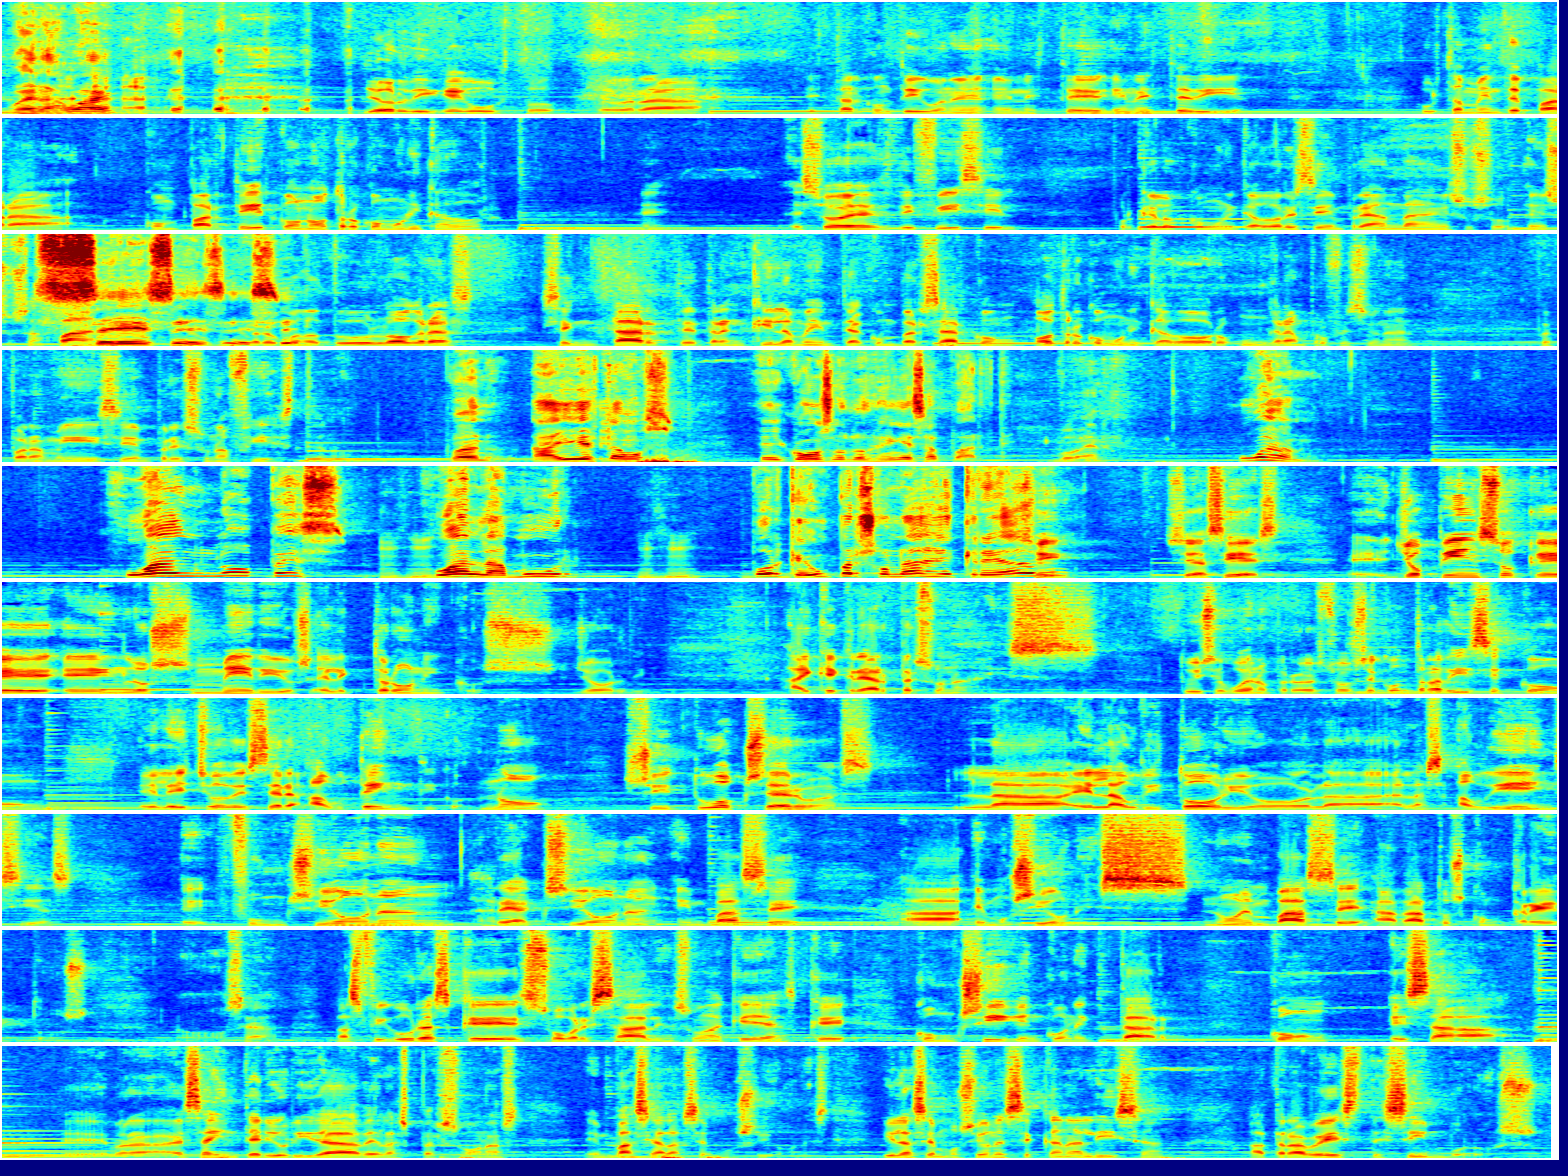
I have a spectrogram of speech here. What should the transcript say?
Buenas, Juan. Jordi, qué gusto, de verdad, estar contigo en este, en este día, justamente para compartir con otro comunicador. ¿eh? Eso es difícil porque los comunicadores siempre andan en sus, en sus afanes. Sí, sí, sí. Pero cuando tú logras sentarte tranquilamente a conversar con otro comunicador, un gran profesional, pues para mí siempre es una fiesta, ¿no? Bueno, ahí estamos eh, gozosos en esa parte. Bueno. Juan. Juan López, Juan Lamour, porque un personaje creado. Sí, sí, así es. Eh, yo pienso que en los medios electrónicos, Jordi, hay que crear personajes. Tú dices, bueno, pero eso se contradice con el hecho de ser auténtico. No, si tú observas el auditorio, las audiencias, eh, funcionan, reaccionan en base a emociones, no en base a datos concretos. O sea, las figuras que sobresalen son aquellas que consiguen conectar con esa, eh, esa interioridad de las personas en base a las emociones. Y las emociones se canalizan a través de símbolos.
